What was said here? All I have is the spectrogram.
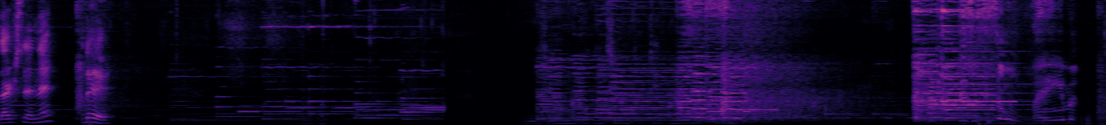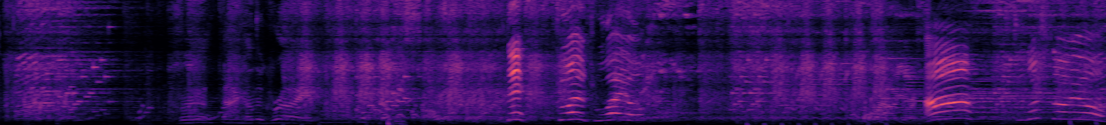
날쌔네. 네, This is so lame. Uh, Back on the grind. Don't be salty. 네, 좋아요, 좋아요. 아, 죽었어요.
